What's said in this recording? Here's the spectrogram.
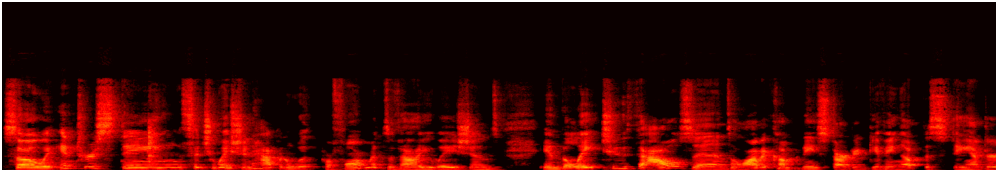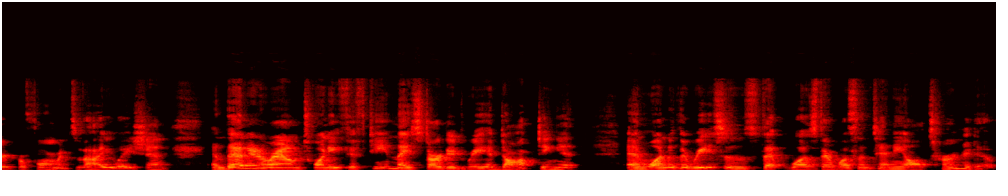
So, an interesting situation happened with performance evaluations in the late 2000s, a lot of companies started giving up the standard performance evaluation. And then in around 2015, they started readopting it. And one of the reasons that was there wasn't any alternative.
